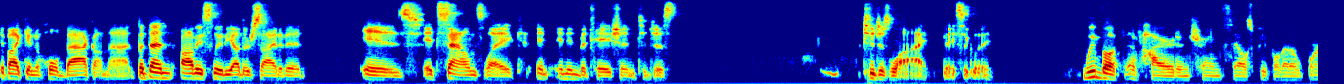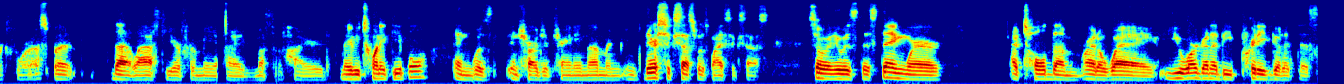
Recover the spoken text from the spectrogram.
if I can hold back on that, but then obviously the other side of it is it sounds like an, an invitation to just to just lie, basically. we both have hired and trained salespeople that have worked for us, but that last year for me, I must have hired maybe 20 people and was in charge of training them, and their success was my success. So it was this thing where I told them right away, you are going to be pretty good at this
